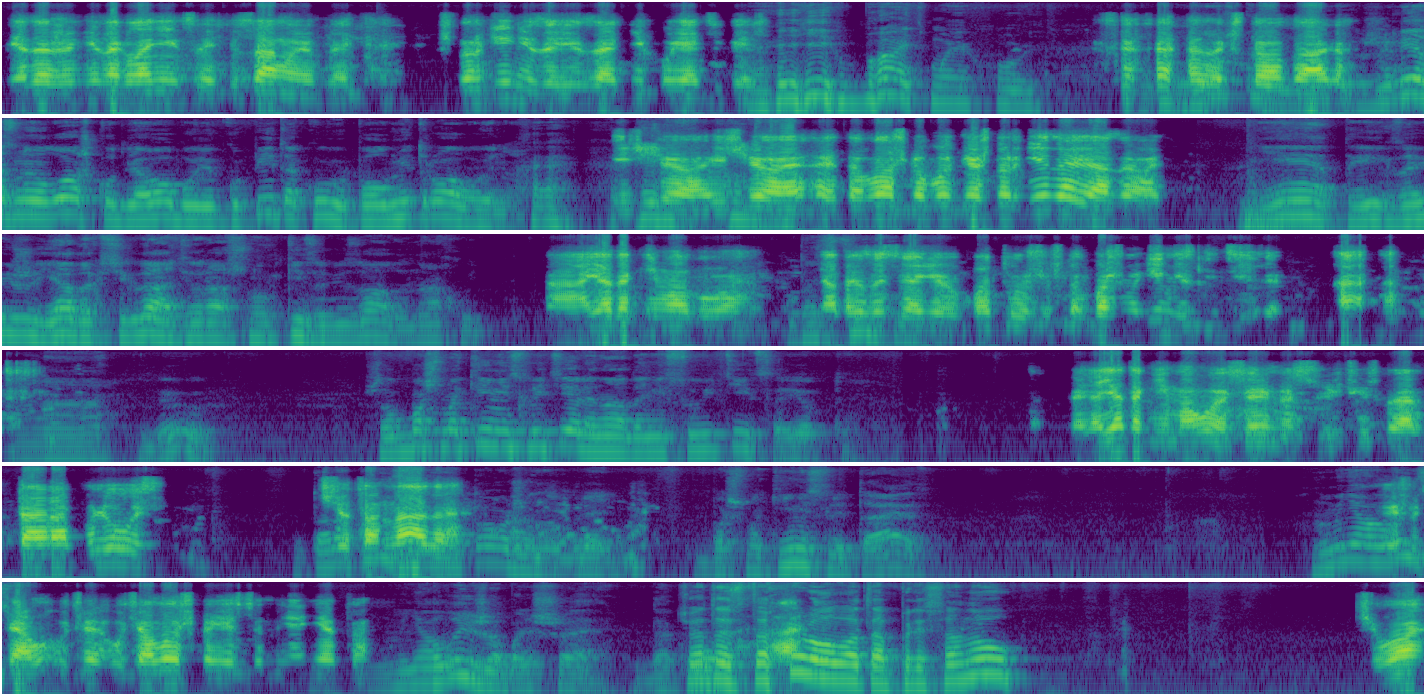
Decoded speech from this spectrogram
Мне даже не наклониться, эти самые, блядь, шнурки не завязать нихуя теперь. Ебать мой хуй. Так что так. Железную ложку для обуви купи такую, полметровую. нахуй. Еще, еще, эта ложка будет мне шнурки завязывать? Нет, ты их завяжи. Я так всегда один раз шнурки завязал и нахуй. А, я так не могу. Да Я так затягиваю потуже, чтобы башмаки не слетели. А, да. Чтобы башмаки не слетели, надо не суетиться, ёпта. А я так не могу, я все время свечусь, куда тороплюсь. Ну, торопиться надо. Тоже, но, блядь, башмаки не слетают. Ну, У меня, Видишь, у лыжа, тебя, у, тебя, у тебя ложка есть, у меня нету. у меня лыжа большая. Да Че кол- ты Стахурова-то присанул? Чего?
